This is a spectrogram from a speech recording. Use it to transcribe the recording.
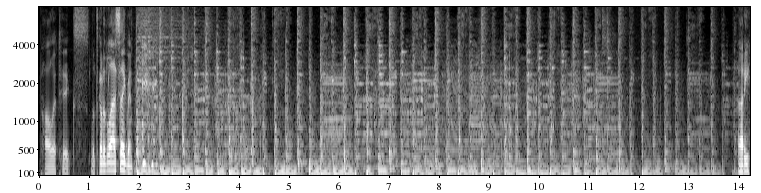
politics. Let's go to the last segment Adi,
